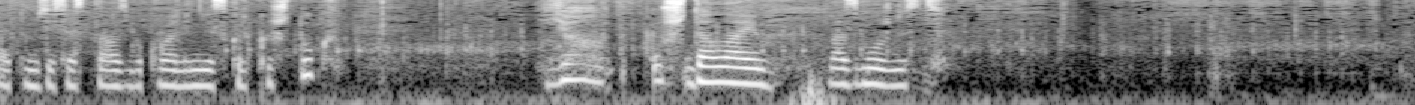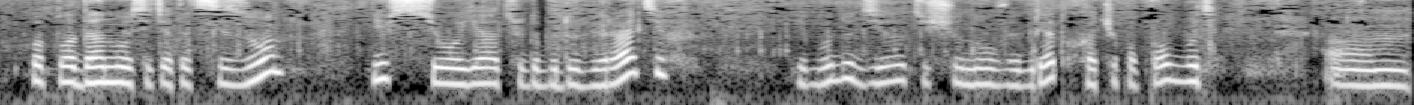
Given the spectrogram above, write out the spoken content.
Поэтому здесь осталось буквально несколько штук. Я уж дала им возможность поплодоносить этот сезон. И все, я отсюда буду убирать их и буду делать еще новую грядку. Хочу попробовать эм,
